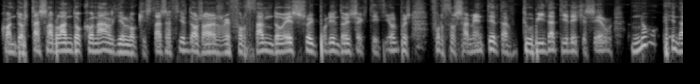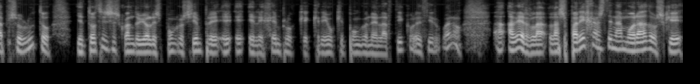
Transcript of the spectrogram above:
cuando estás hablando con alguien lo que estás haciendo es reforzando eso y poniendo esa extinción, pues forzosamente tu vida tiene que ser... No, en absoluto. Y entonces es cuando yo les pongo siempre e, e, el ejemplo que creo que pongo en el artículo, decir, bueno, a, ver, las parejas de enamorados que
